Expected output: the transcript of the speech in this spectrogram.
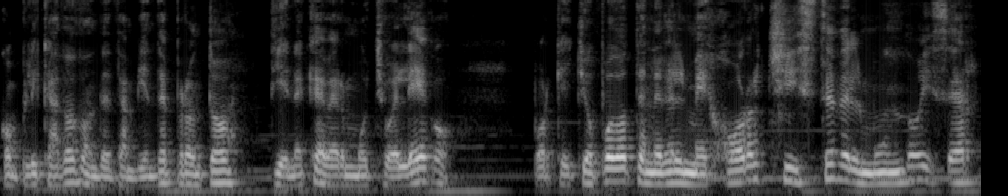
complicado donde también de pronto tiene que ver mucho el ego, porque yo puedo tener el mejor chiste del mundo y ser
